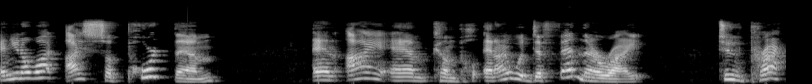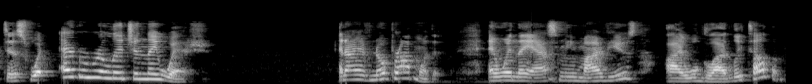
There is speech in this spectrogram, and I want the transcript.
And you know what? I support them and I am compl- and I would defend their right to practice whatever religion they wish. And I have no problem with it. And when they ask me my views, I will gladly tell them.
